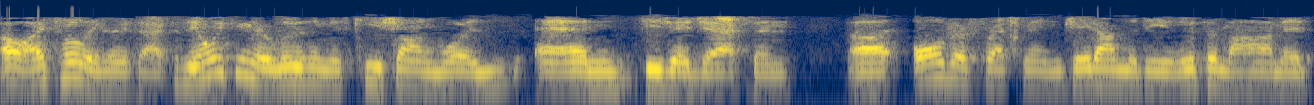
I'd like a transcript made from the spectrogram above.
Oh, I totally agree with that. Because the only thing they're losing is Keyshawn Woods and DJ Jackson uh, all their freshmen, Jaedon LeDee, Luther Muhammad,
